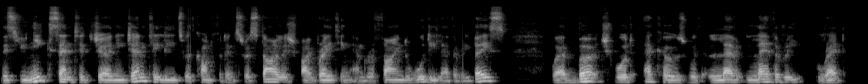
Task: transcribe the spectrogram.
This unique scented journey gently leads with confidence to a stylish, vibrating, and refined woody leathery base, where birchwood echoes with le leathery red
